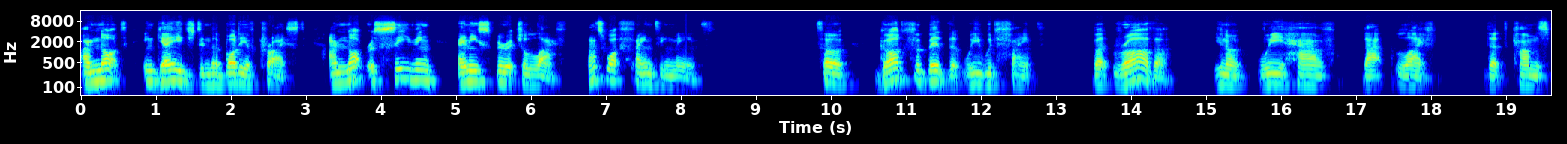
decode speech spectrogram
I'm not engaged in the body of Christ. I'm not receiving any spiritual life. That's what fainting means. So, God forbid that we would faint but rather, you know, we have that life that comes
